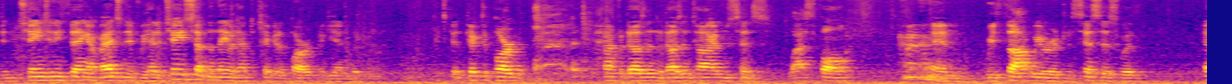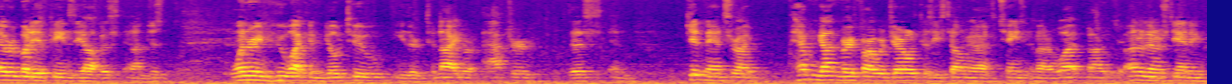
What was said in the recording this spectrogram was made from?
Didn't change anything. I imagine if we had to change something, then they would have to pick it apart again, but it's been picked apart half a dozen, a dozen times since last fall, and we thought we were in consensus with everybody at P and Z office, and I'm just wondering who I can go to either tonight or after this and get an answer. I haven't gotten very far with Gerald because he's telling me I have to change it no matter what, but I was under the understanding,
